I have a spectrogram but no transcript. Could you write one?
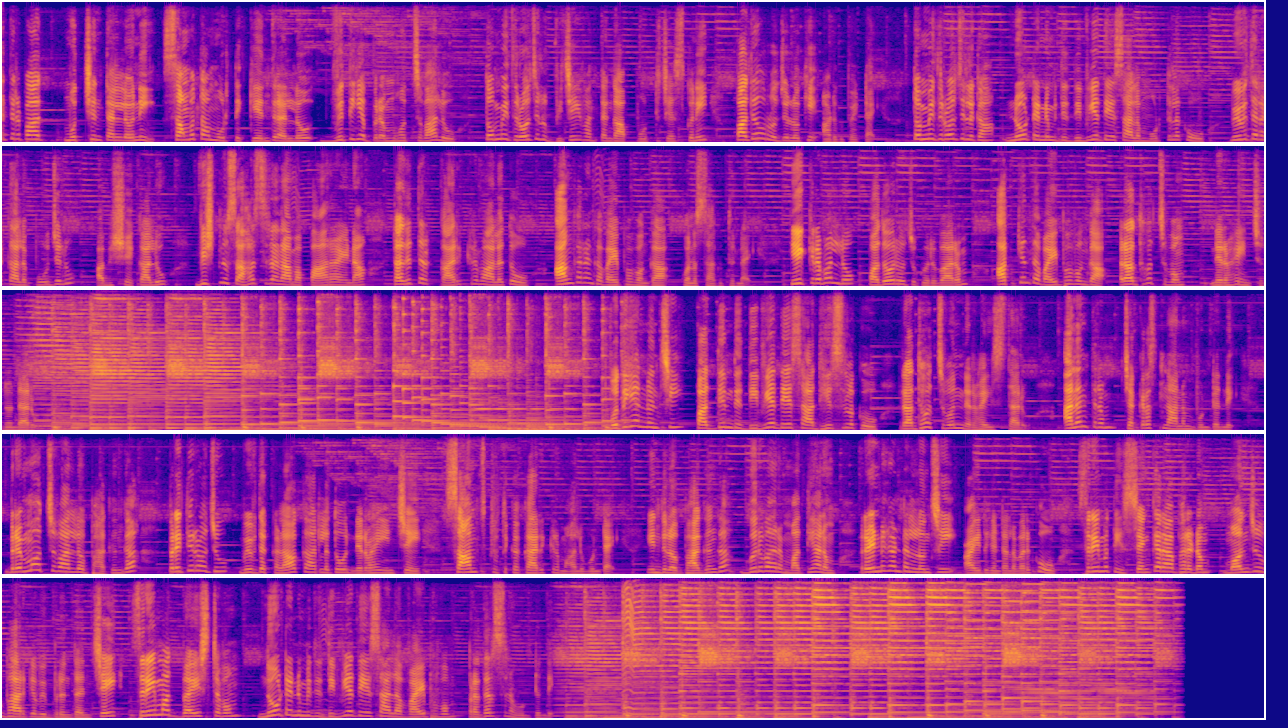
హైదరాబాద్ ముచ్చింతల్లోని సమతామూర్తి కేంద్రంలో ద్వితీయ బ్రహ్మోత్సవాలు తొమ్మిది రోజులు విజయవంతంగా పూర్తి చేసుకుని పదవ రోజులోకి అడుగుపెట్టాయి. తొమ్మిది రోజులుగా నూట ఎనిమిది దివ్య దేశాల మూర్తులకు వివిధ రకాల పూజలు అభిషేకాలు విష్ణు సహస్రనామ పారాయణ తదితర కార్యక్రమాలతో అంగరంగ వైభవంగా కొనసాగుతున్నాయి. ఈ క్రమంలో పదో రోజు గురువారం అత్యంత వైభవంగా రథోత్సవం నిర్వహించనున్నారు. ఉదయం నుంచి పద్దెనిమిది దివ్య దేశాధీశులకు రథోత్సవం నిర్వహిస్తారు. అనంతరం చక్రస్నానం ఉంటుంది. బ్రహ్మోత్సవాల్లో భాగంగా ప్రతిరోజు వివిధ కళాకారులతో నిర్వహించే సాంస్కృతిక కార్యక్రమాలు ఉంటాయి. ఇందులో భాగంగా గురువారం మధ్యాహ్నం రెండు గంటల నుంచి ఐదు గంటల వరకు శ్రీమతి శంకరాభరణం మంజు భార్గవి బృందంచే శ్రీమద్ వైష్ణవం నూట ఎనిమిది దివ్య దేశాల వైభవం ప్రదర్శన ఉంటుంది.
